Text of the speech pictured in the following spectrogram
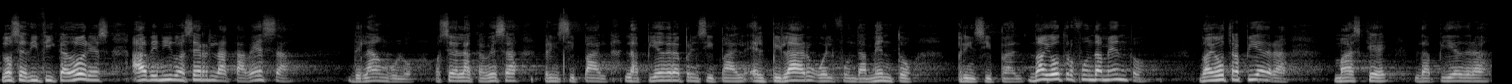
los edificadores ha venido a ser la cabeza del ángulo, o sea, la cabeza principal, la piedra principal, el pilar o el fundamento principal. No hay otro fundamento, no hay otra piedra más que la piedra,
